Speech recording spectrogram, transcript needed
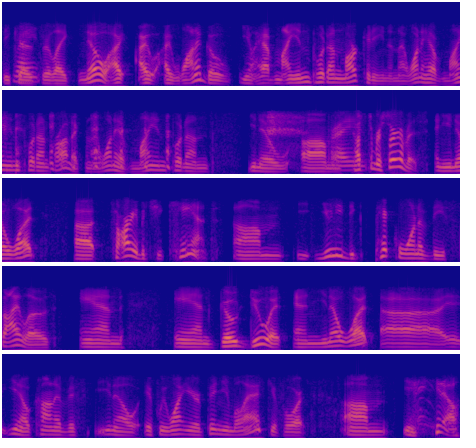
because Right. they're like no i i, I want to go you know have my input on marketing and i want to have my input on product and i want to have my input on you know um Right. customer service and you know what uh sorry but you can't um y- you need to pick one of these silos and and go do it. And you know what? Uh you know kind of if you know if we want your opinion we'll ask you for it. Um you, know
